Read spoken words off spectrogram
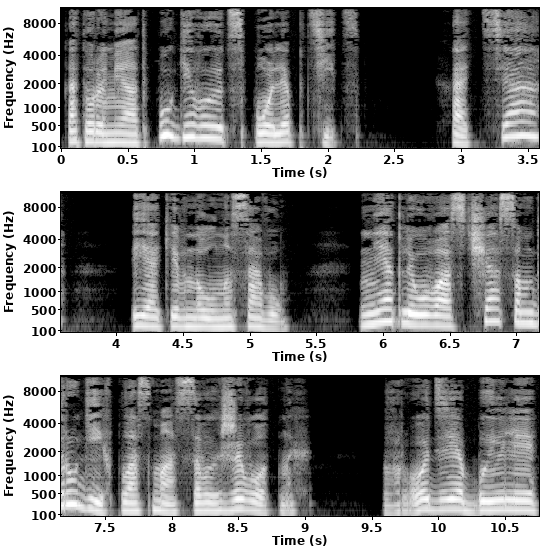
которыми отпугивают с поля птиц. Хотя, я кивнул на сову, нет ли у вас часом других пластмассовых животных? Вроде были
